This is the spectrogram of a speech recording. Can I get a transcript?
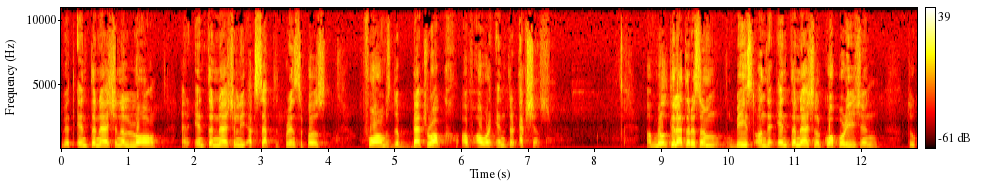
with international law and internationally accepted principles forms the bedrock of our interactions. A multilateralism based on the international cooperation to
